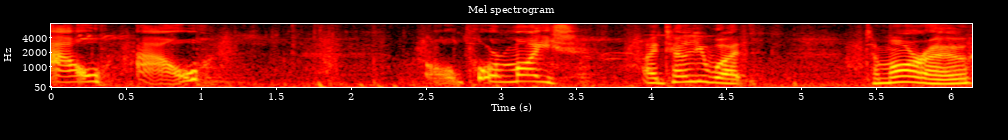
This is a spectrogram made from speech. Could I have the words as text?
Ow, ow. Oh, poor mite. I tell you what, tomorrow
